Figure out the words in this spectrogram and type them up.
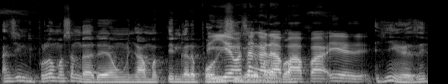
anjing di pulau masa nggak ada yang nyamatin nggak ada polisi iya masa nggak ada apa-apa iya Iya nggak sih?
